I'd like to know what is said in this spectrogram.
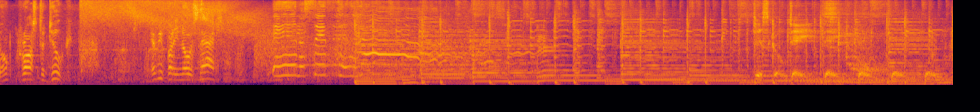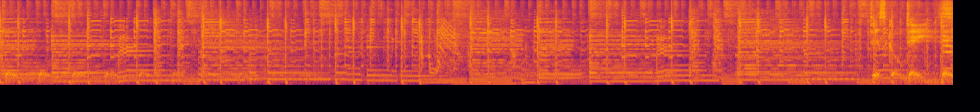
Don't cross the Duke. Everybody knows that. In a city Disco Day Dave. Disco Dave, Dave,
